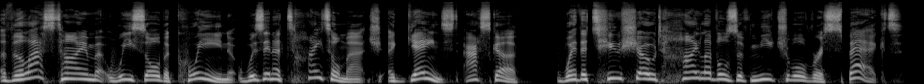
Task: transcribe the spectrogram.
The last time we saw the Queen was in a title match against Asuka, where the two showed high levels of mutual respect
